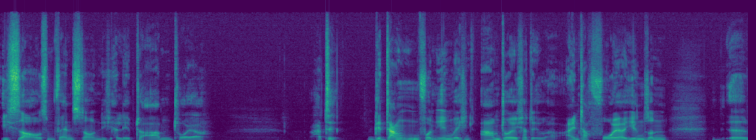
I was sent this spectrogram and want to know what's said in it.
Ich sah aus dem Fenster und ich erlebte Abenteuer. Hatte Gedanken von irgendwelchen Abenteuern. Ich hatte einen Tag vorher irgendeinen so äh,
